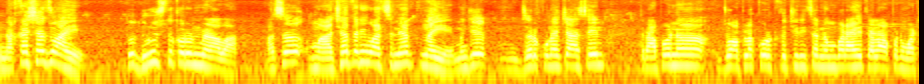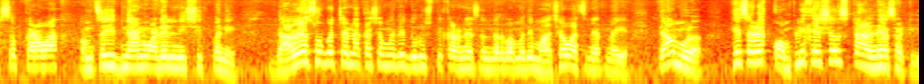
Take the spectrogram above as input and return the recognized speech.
नकाशा जो आहे तो दुरुस्त करून मिळावा असं माझ्या तरी वाचण्यात नाही आहे म्हणजे जर कुणाच्या असेल तर आपण जो आपला कोर्ट कचेरीचा नंबर आहे त्याला आपण व्हॉट्सअप करावा. आमचंही ज्ञान वाढेल निश्चितपणे. डाव्यासोबतच्या नकाशामध्ये दुरुस्ती करण्यासंदर्भामध्ये माझ्या वाचण्यात नाही आहे त्यामुळं हे सगळे कॉम्प्लिकेशन्स टाळण्यासाठी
